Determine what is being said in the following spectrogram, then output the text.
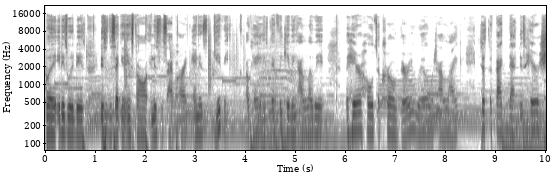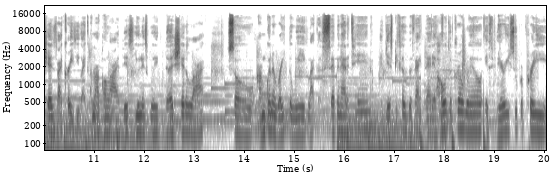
but it is what it is. This is the second install, and this is the side part, and it's giving. Okay, it's definitely giving. I love it. The hair holds a curl very well, which I like. It's just the fact that this hair sheds like crazy. Like I'm not gonna lie, this UNice wig does shed a lot. So I'm gonna rate the wig like a seven out of ten, just because of the fact that it holds a curl well. It's very super pretty.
